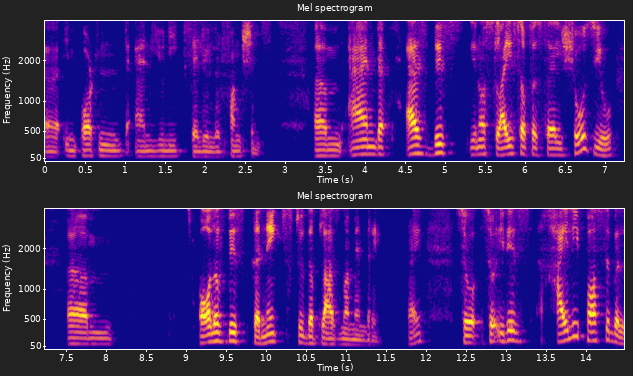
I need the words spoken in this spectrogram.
uh, important and unique cellular functions. Um, and as this you know slice of a cell shows you, um, all of this connects to the plasma membrane, right? So, so it is highly possible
